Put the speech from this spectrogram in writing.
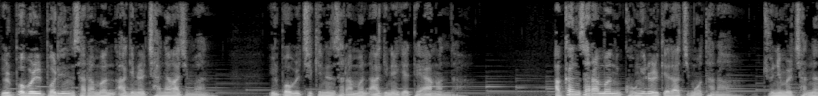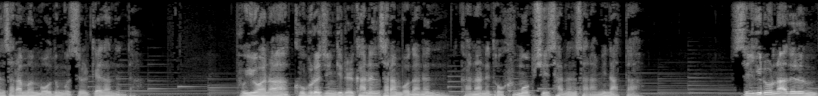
율법을 버린 사람은 악인을 찬양하지만 율법을 지키는 사람은 악인에게 대항한다. 악한 사람은 공의를 깨닫지 못하나 주님을 찾는 사람은 모든 것을 깨닫는다. 부유하나 구부러진 길을 가는 사람보다는 가난해도 흠없이 사는 사람이 낫다. 슬기로운 아들은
